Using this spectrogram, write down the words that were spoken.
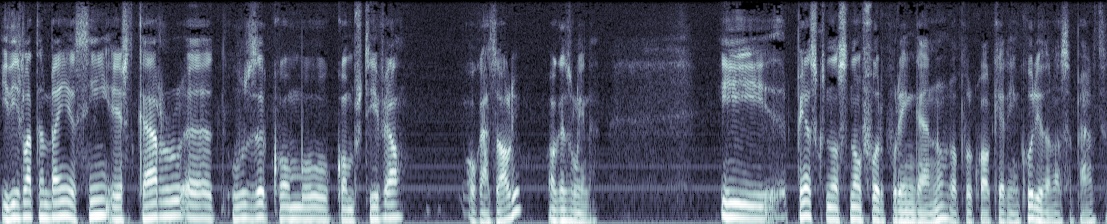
E diz lá também assim: este carro uh, usa como combustível ou gasóleo ou gasolina. E penso que não, se não for por engano ou por qualquer incúria da nossa parte,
